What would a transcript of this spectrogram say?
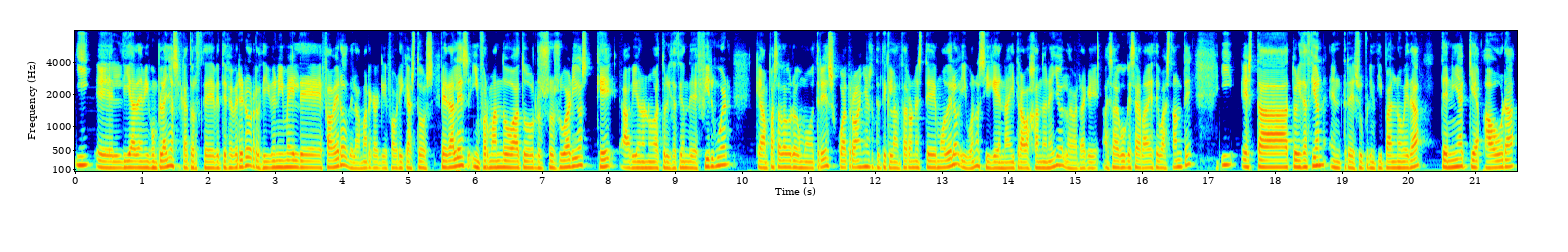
Y el día de mi cumpleaños, el 14 de febrero, recibí un email de Favero, de la marca que fabrica estos pedales, informando a todos los usuarios que había una nueva actualización de firmware, que han pasado creo como 3, 4 años desde que lanzaron este modelo y bueno, siguen ahí trabajando en ello. La verdad que es algo que se agradece bastante. Y esta actualización, entre su principal novedad, tenía que ahora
